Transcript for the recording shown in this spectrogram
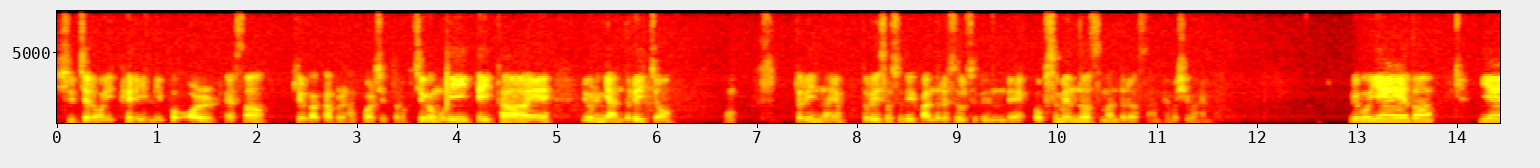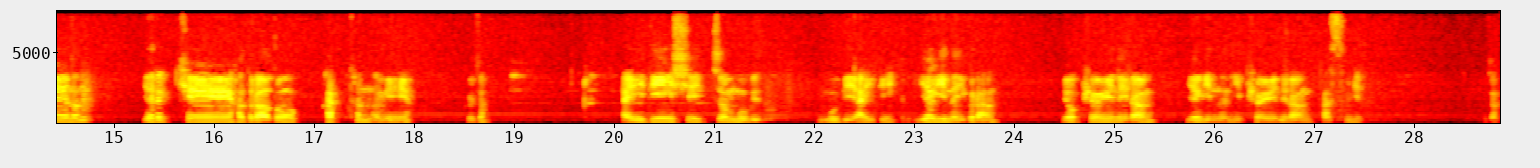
실제로 이 query Repo all 해서 결과값을 구할 수 있도록 지금 우리 데이터에 이런 게 안 들어있죠? 어, 들어있나요? 들어있을 수도 있고 안 들어있을 수도 있는데 없으면 넣어서 만들어서 한번 해보시기 바랍니다. 그리고 얘도 얘는 이렇게 하더라도 같은 의미예요. 그죠? Id c.movie movie id 여기 있는 이거랑 이 표현이랑 여기 있는 이 표현이랑 같습니다. 그죠?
